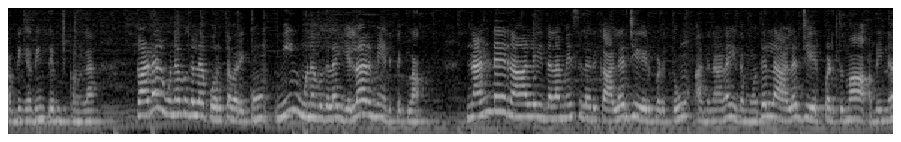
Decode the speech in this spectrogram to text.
அப்படிங்கிறதையும் தெரிஞ்சுக்கணும்ல. கடல் உணவுகளை பொறுத்த வரைக்கும் மீன் உணவுகளை எல்லாருமே எடுத்துக்கலாம். நண்டு நாள் இதெல்லாமே சிலருக்கு அலர்ஜி ஏற்படுத்தும். அதனால இதை முதல்ல அலர்ஜி ஏற்படுத்துமா அப்படின்னு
